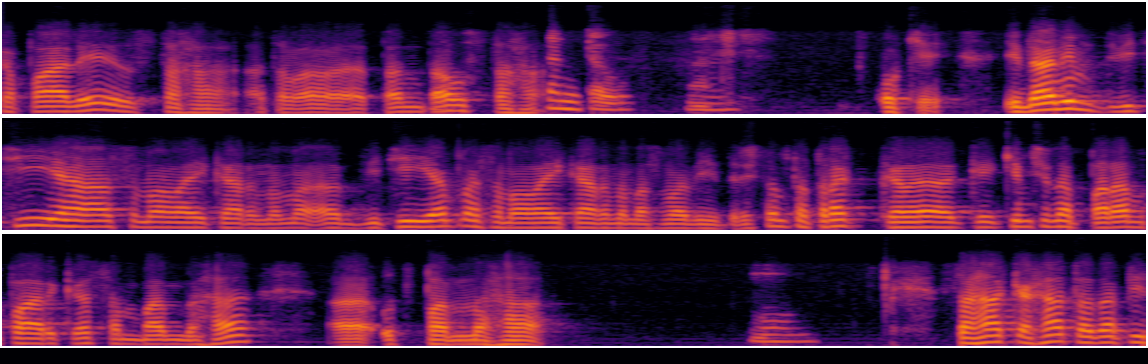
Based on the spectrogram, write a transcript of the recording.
कपाले स्तः अथवा तन्तौ स्तः। ओके। इदानीं द्वितीयः समवायिकारणं द्वितीयं समवायिकारणम् अस्माभिः दृष्टं तत्र किंचन पारम्परिकसम्बन्धः उत्पन्नः। सः कः तदपि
